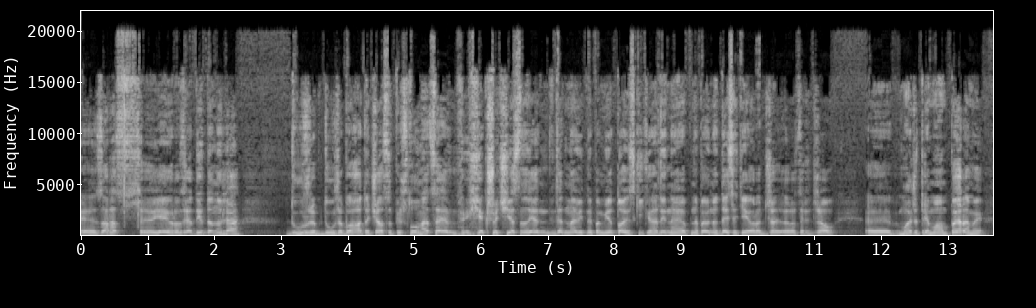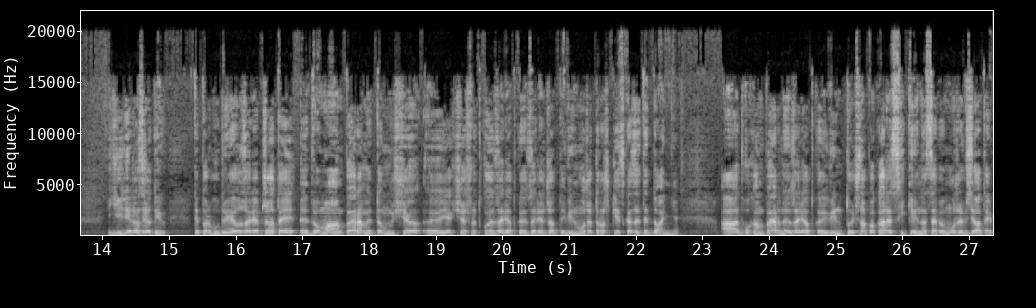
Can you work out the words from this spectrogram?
Е, Зараз е, я його розрядив до нуля. Дуже-дуже багато часу пішло на це. Якщо чесно, я навіть не пам'ятаю, скільки годин, напевно, 10 я його розряджав майже 3 амперами, їлі розрядив. Тепер буду його заряджати е, 2 амперами, тому що е, якщо швидкою зарядкою заряджати, він може трошки сказати дані. А 2 амперною зарядкою він точно покаже, скільки він на себе може взяти.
